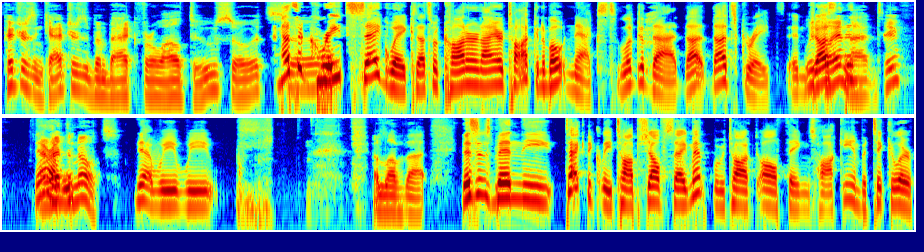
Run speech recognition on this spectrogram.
pitchers and catchers have been back for a while too, so it's and that's uh, a great segue because that's what Connor and I are talking about next. Look at that. That that's great. And We Justin, planned that. See, yeah, I read we- the notes. yeah, we we. I love that. This has been the technically top shelf segment where we talked all things hockey, in particular.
